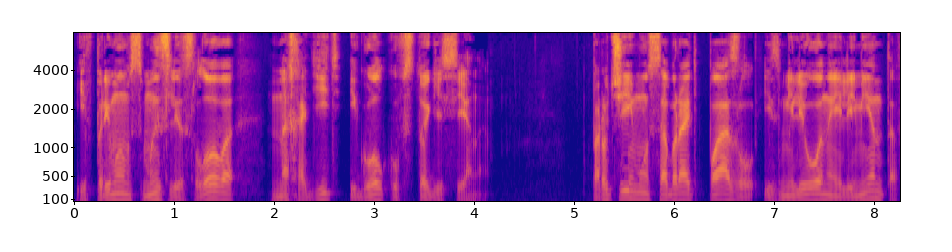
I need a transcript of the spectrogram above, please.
и в прямом смысле слова находить иголку в стоге сена. Поручи ему собрать пазл из миллиона элементов,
